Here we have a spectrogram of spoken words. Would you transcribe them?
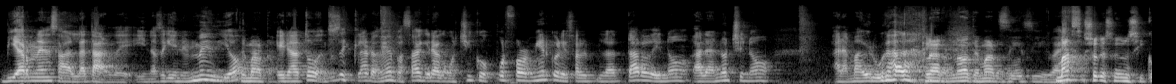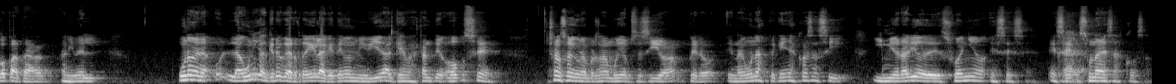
viernes a la tarde y no sé qué, en el medio Te mata. era todo. Entonces, claro, a mí me pasaba que era como, chicos, por favor, miércoles a la tarde, no, a la noche no, a la madrugada. Claro, no, te mata. Sí, sí, vale. Más yo que soy un psicópata a nivel. Una de la, la única creo que regla que tengo en mi vida, que es bastante obse. Yo no soy una persona muy obsesiva, pero en algunas pequeñas cosas sí. Y mi horario de sueño es ese. Es, Claro. es una de esas cosas.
